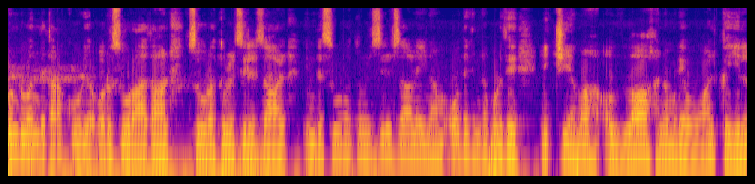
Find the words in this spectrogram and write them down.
கொண்டு வந்து தரக்கூடிய ஒரு சூறா தான் சூரத்துல் ஜில்சால். இந்த சூரத்துல் ஜில்சாலை நாம் ஓதுகின்ற பொழுது நிச்சயமாக அல்லாஹ் நம்முடைய வாழ்க்கையில்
